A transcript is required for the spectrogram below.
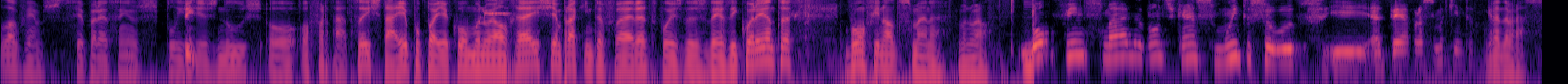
Logo vemos se aparecem os polícias Sim. nus ou, ou fardados. Aí está, a epopeia com o Manuel Reis, sempre à quinta-feira, depois das 10h40. Bom final de semana, Manuel. Bom fim de semana, bom descanso, muita saúde e até à próxima quinta. Grande abraço.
